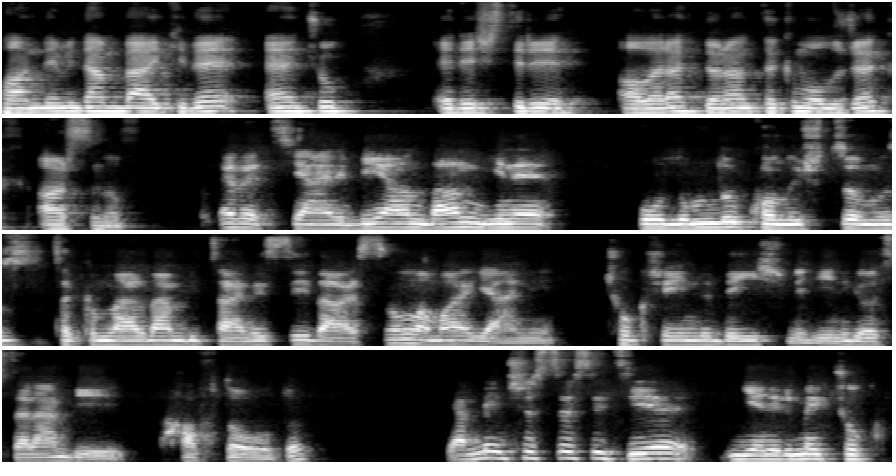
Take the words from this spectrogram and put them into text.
pandemiden belki de en çok eleştiri alarak dönen takım olacak Arsenal. Evet yani bir yandan yine olumlu konuştuğumuz takımlardan bir tanesiydi Arsenal ama yani çok şeyin de değişmediğini gösteren bir hafta oldu. Yani Manchester City'ye yenilmek çok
